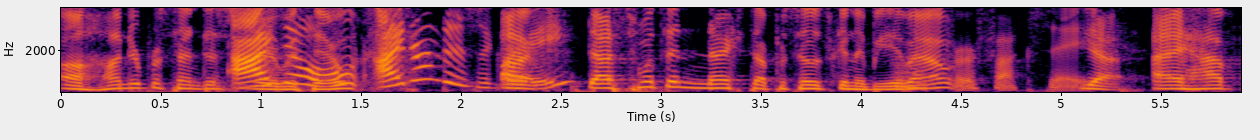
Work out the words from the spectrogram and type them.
A hundred percent disagree I with you. don't. I don't disagree. right, that's what the next episode's going to be Oh, about. for fuck's sake. Yeah, I have.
